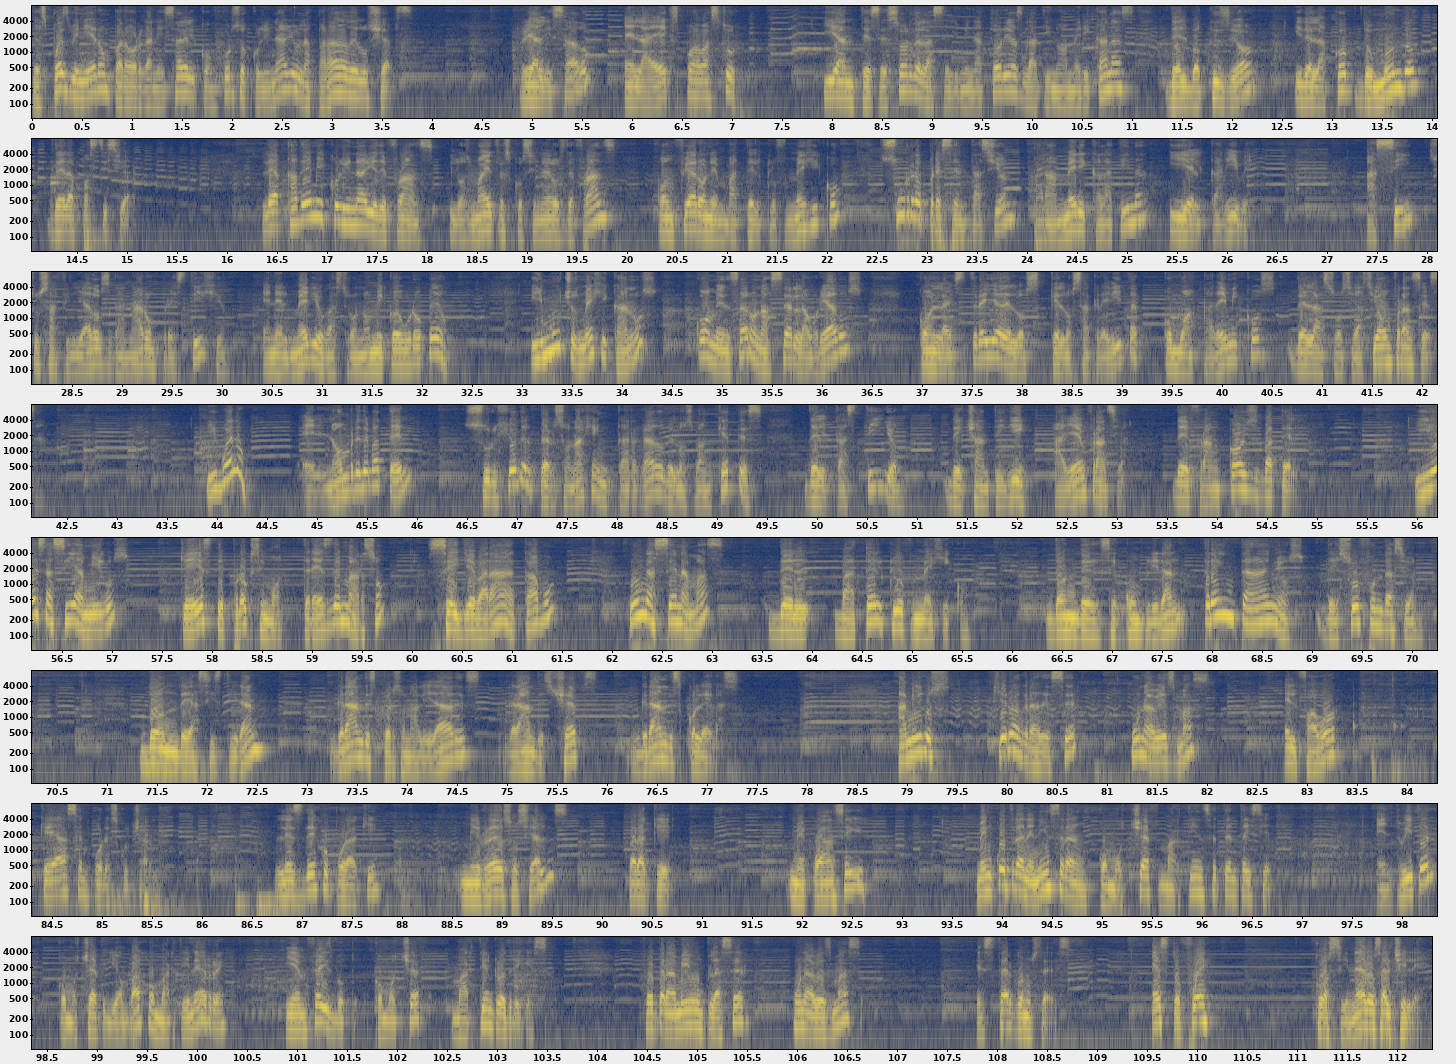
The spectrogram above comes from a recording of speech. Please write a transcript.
Después vinieron para organizar el concurso culinario La Parada de los Chefs, realizado en la Expo Abastur y antecesor de las eliminatorias latinoamericanas del Bocuse d'Or y de la Coupe du Mundo de la Pastissière. La Académie Culinaire de France y los maîtres cocineros de France confiaron en Batel Club México su representación para América Latina y el Caribe. Así, sus afiliados ganaron prestigio en el medio gastronómico europeo y muchos mexicanos comenzaron a ser laureados con la estrella de los que los acredita como académicos de la Asociación Francesa. Y bueno, el nombre de Batel surgió del personaje encargado de los banquetes del castillo de Chantilly, allá en Francia, de Francois Batel. Y es así, amigos, que este próximo 3 de marzo se llevará a cabo una cena más del Batel Club México donde se cumplirán 30 años de su fundación, donde asistirán grandes personalidades, grandes chefs, grandes colegas. Amigos, quiero agradecer una vez más el favor que hacen por escucharme. Les dejo por aquí mis redes sociales para que me puedan seguir. Me encuentran en Instagram como Chef Martín 77 en Twitter como Chef-Martín R y en Facebook como Chef Martín Rodríguez. Fue para mí un placer, una vez más, estar con ustedes. Esto fue Cocineros al Chile.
